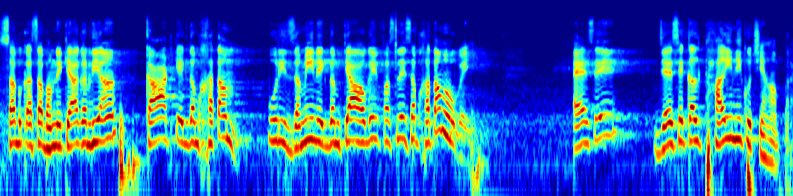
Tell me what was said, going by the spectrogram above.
सब का सब हमने क्या कर दिया? काट के एकदम ख़त्म। पूरी ज़मीन एकदम क्या हो गई? फ़सलें सब ख़त्म हो गई। ऐसे, जैसे कल था ही नहीं कुछ यहाँ पर।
